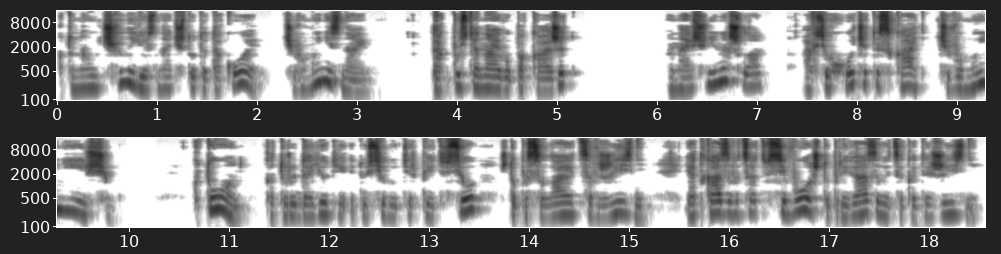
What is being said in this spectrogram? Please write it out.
кто научил ее знать что-то такое, чего мы не знаем. Так пусть она его покажет. Она еще не нашла, а все хочет искать, чего мы не ищем. Кто он, который дает ей эту силу терпеть все, что посылается в жизни, и отказываться от всего, что привязывается к этой жизни?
